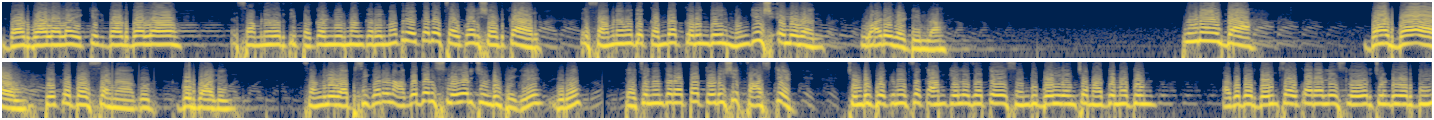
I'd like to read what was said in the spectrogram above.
डॉट बॉल आला एक एक डॉट बॉल सामन्यावरती पकड निर्माण करेल. मात्र एखादा चौकार षटकार या सामन्यामध्ये कमबॅक करून देईल मंगेश इलेव्हन वाडेकर टीमला. पुन्हा एकदा डॉट बॉल फेकत असताना गुड गुड बॉलिंग. चांगली वापसी कारण अगोदर स्लोअर चेंडू फेकले गुरु. त्याच्यानंतर आता थोडेसे फास्टेड चेंडू फेकण्याचं काम केलं जातं संदीप भोईर यांच्या माध्यमातून. अगोदर दोन चौकार आले स्लोअर चेंडूवरती.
